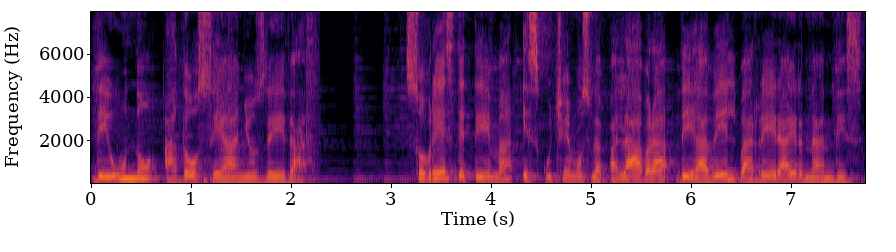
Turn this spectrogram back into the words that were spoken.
de 1 a 12 años de edad. Sobre este tema, escuchemos la palabra de Abel Barrera Hernández,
